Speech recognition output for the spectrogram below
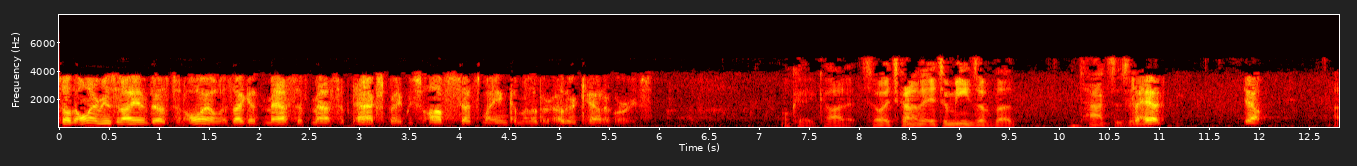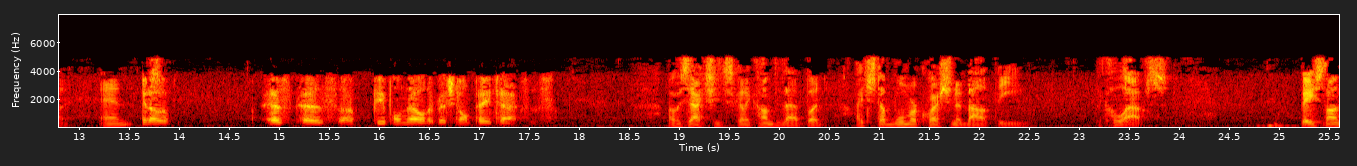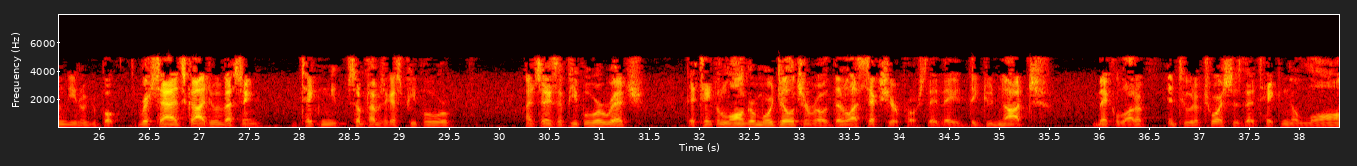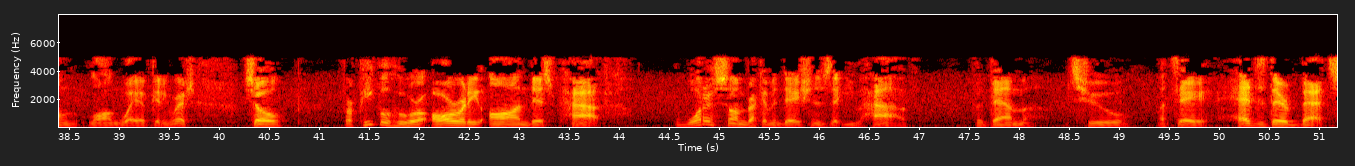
So the only reason I invest in oil is I get massive, massive tax break, which offsets my income in other other categories. Okay, got it. So it's kind of it's a means of the taxes. It's a hedge. Yeah. And you know, as as uh, people know, the rich don't pay taxes. I was actually just going to come to that, but I just have one more question about the the collapse. Based on you know your book, Rich Dad's Guide to Investing, taking sometimes I guess people who are I'd say that people who are rich, they take the longer, more diligent road, the less sexy approach. They they they do not make a lot of intuitive choices. They're taking a long, long way of getting rich. So, for people who are already on this path, what are some recommendations that you have for them to, let's say, hedge their bets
